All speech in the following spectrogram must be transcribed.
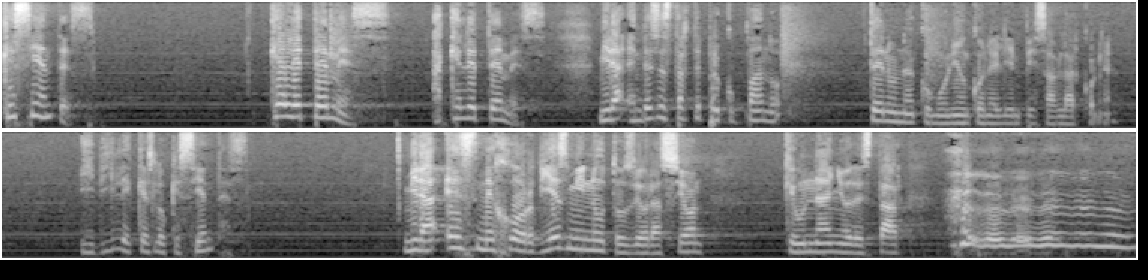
¿Qué sientes? ¿Qué le temes? ¿A qué le temes? Mira, en vez de estarte preocupando, ten una comunión con Él y empieza a hablar con Él. Y dile qué es lo que sientes. Mira, es mejor 10 minutos de oración que un año de estar...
